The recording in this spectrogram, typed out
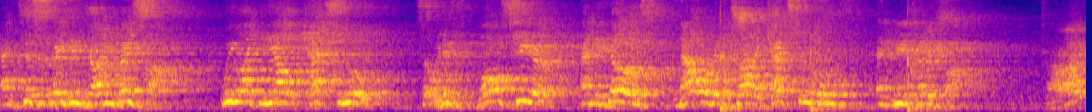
Anticipate him driving baseline. We like to yell, catch the move. So his ball's here, and he goes. Now we're going to try to catch the move and be the baseline. All right?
